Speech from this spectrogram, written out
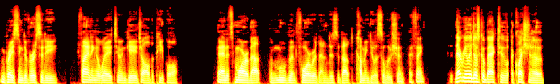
embracing diversity, finding a way to engage all the people. And it's more about the movement forward than it is about coming to a solution, I think. That really does go back to a question of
